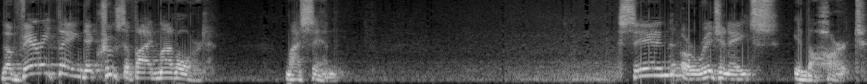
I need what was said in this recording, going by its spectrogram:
the very thing that crucified my Lord? My sin. Sin originates in the heart.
